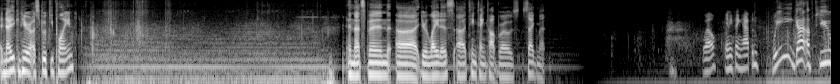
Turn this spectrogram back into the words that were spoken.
and now you can hear a spooky plane and that's been uh your latest uh Team Tank Top Bros segment Well, anything happen? We got a few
